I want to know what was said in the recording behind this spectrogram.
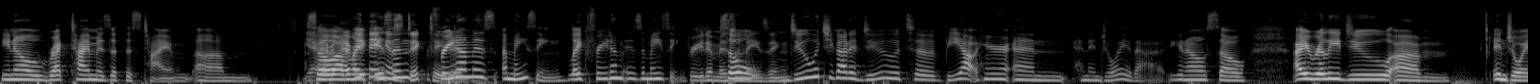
you know, rec time is at this time. Um, Yeah, so I'm like, everything is isn't dictated. freedom is amazing. Like freedom is amazing. Freedom is So amazing. Do what you got to do to be out here and and enjoy that. You know. So I really do um, enjoy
